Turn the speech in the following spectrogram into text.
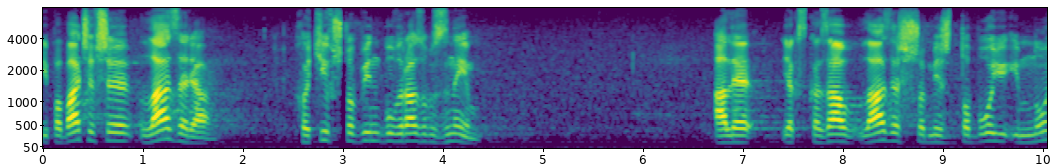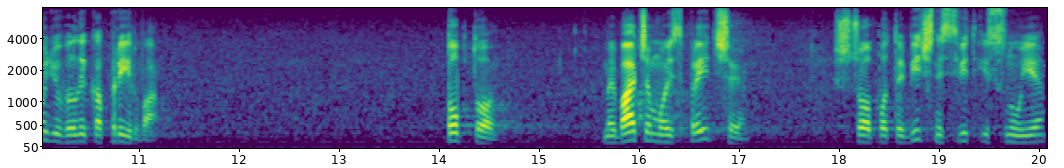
І, побачивши Лазаря, хотів, щоб він був разом з ним. Але, як сказав Лазар, що між тобою і мною велика прірва. Тобто ми бачимо із притчі, що потобічний світ існує,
